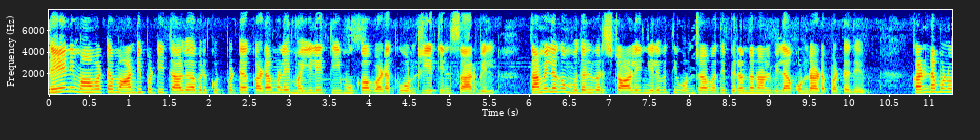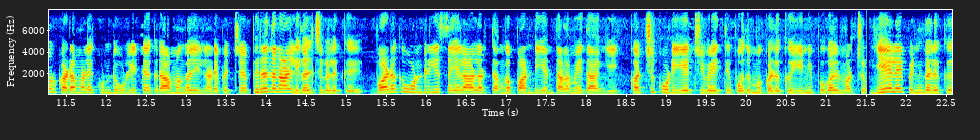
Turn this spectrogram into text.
தேனி மாவட்டம் ஆண்டிப்பட்டி தாலுகாவிற்குட்பட்ட கடமலை மயிலை திமுக வடக்கு ஒன்றியத்தின் சார்பில் தமிழக முதல்வர் ஸ்டாலின் எழுபத்தி ஒன்றாவது பிறந்தநாள் விழா கொண்டாடப்பட்டது. கண்டமனூர், கடமலை குண்டு உள்ளிட்ட கிராமங்களில் நடைபெற்ற பிறந்தநாள் நிகழ்ச்சிகளுக்கு வடக்கு ஒன்றிய செயலாளர் தங்கப்பாண்டியன் தலைமை தாங்கி கட்சிக்கொடி ஏற்றி வைத்து பொதுமக்களுக்கு இனிப்புகள் மற்றும் ஏழை பெண்களுக்கு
